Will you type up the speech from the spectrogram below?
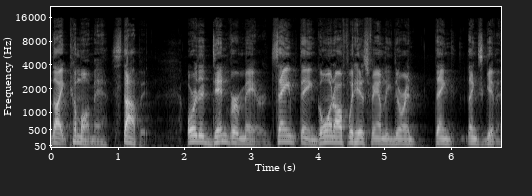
like, come on, man, stop it. Or the Denver mayor, same thing, going off with his family during Thanksgiving.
